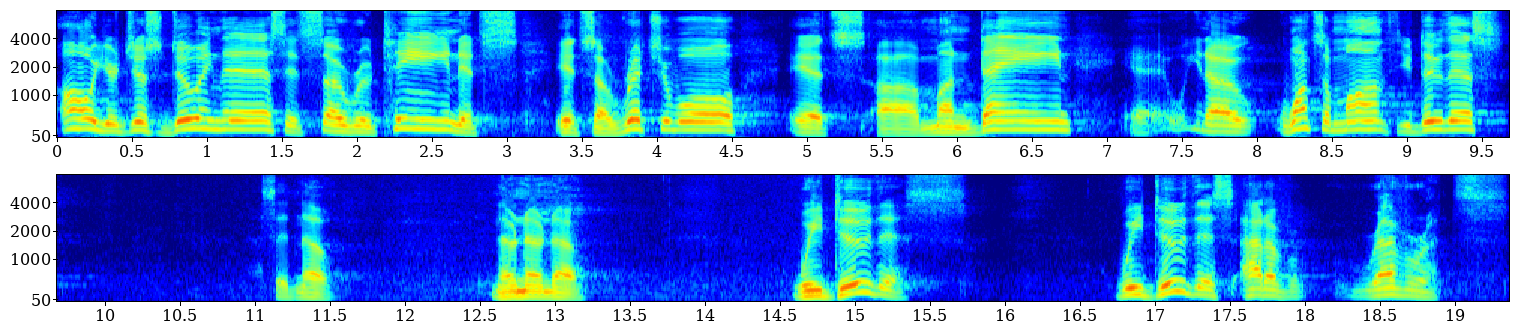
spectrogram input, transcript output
oh, you're just doing this, it's so routine, it's, it's a ritual, it's uh, mundane, Uh, you know, once a month you do this. I said, no, no, no, no. We do this. We do this out of reverence.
